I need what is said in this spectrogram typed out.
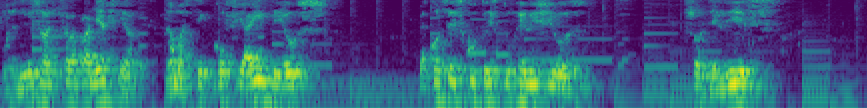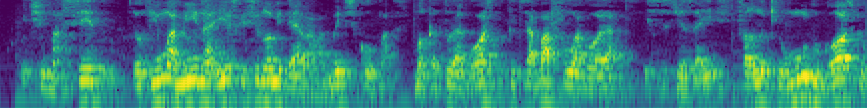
O religioso fala para mim assim, ó. Não, mas tem que confiar em Deus. Mas quando você escuta isso do religioso, Flor de Edir Macedo, eu vi uma mina aí, eu esqueci o nome dela, mas me desculpa, uma cantora gospel que desabafou agora esses dias aí, falando que o mundo gospel,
